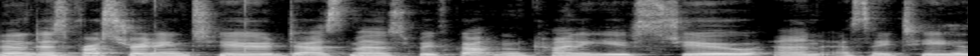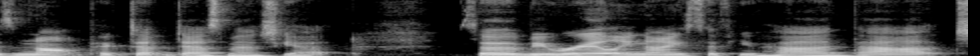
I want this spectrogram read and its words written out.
And it is frustrating too. Desmos, we've gotten kind of used to, and SAT has not picked up Desmos yet. So it'd be really nice if you had that.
